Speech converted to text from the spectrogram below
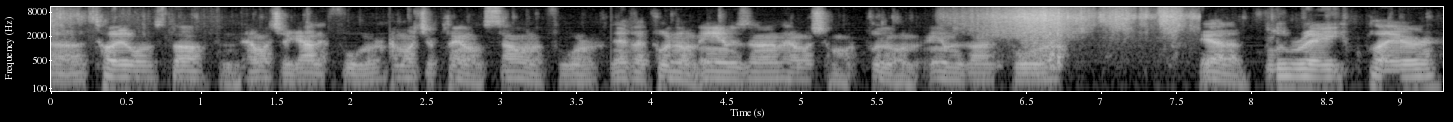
uh, title and stuff, and how much I got it for, how much I plan on selling it for, and if I put it on Amazon, how much I'm going to put it on Amazon for. I got a Blu-ray player,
